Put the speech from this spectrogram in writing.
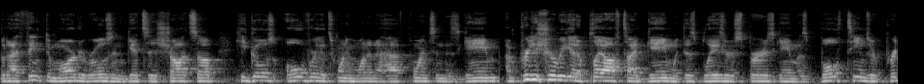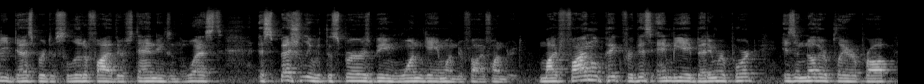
but I think DeMar DeRozan gets his shots up. He goes over the 21 and a half points in this game. I'm pretty sure we get a playoff type game with this Blazers Spurs game as both teams are pretty desperate to solidify their standings in the West, especially with the Spurs being one game under 500. My final pick for this NBA betting report is another player prop.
